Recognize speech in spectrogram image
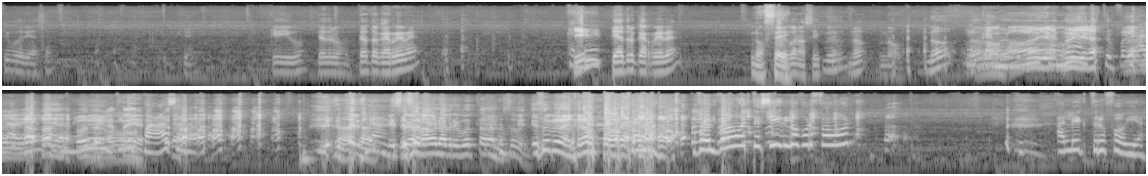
¿Qué podría ser? ¿Qué? ¿Qué digo? ¿Teatro, teatro carrera? Carnet. ¿Teatro carrera? No ¿Lo sé. conociste? ¿No? No. ¿No? No, llegaste para allá. A la vez, ¿qué pasa? Eso era una pregunta para nosotros. Eso no era trampa. Volvamos a este siglo, por favor. Electrofobia.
